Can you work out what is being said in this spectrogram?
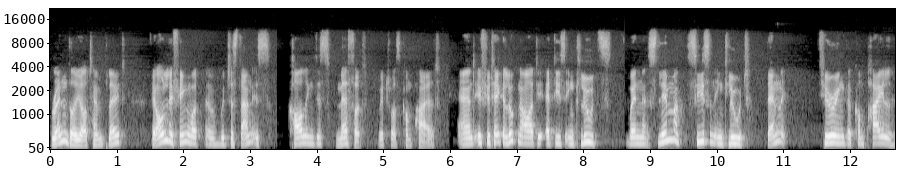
render your template, the only thing what uh, which is done is calling this method which was compiled. And if you take a look now at, the, at these includes, when Slim sees an include, then during the compile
